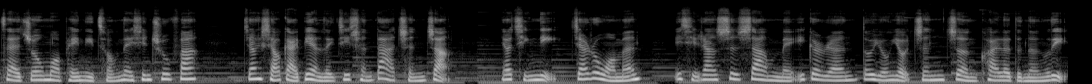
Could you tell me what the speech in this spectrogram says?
在周末陪你从内心出发，将小改变累积成大成长。邀请你加入我们，一起让世上每一个人都拥有真正快乐的能力。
